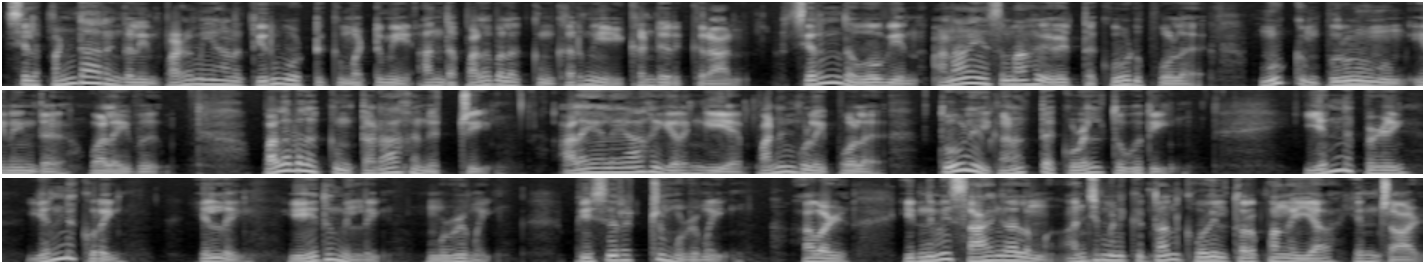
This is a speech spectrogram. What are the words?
சில பண்டாரங்களின் பழமையான திருவோட்டுக்கு மட்டுமே அந்த பளபளக்கும் கருமையை கண்டிருக்கிறான். சிறந்த ஓவியன் அனாயசமாக இழுத்த கோடு போல மூக்கும் புருவமும் இணைந்த வளைவு. பளபளக்கும் தடாக நெற்றி அலையலையாக இறங்கிய பனங்குலை போல தோளில் கனத்த குழல் தொகுதி. என்ன பிழை? என்ன குறை? இல்லை ஏதும் இல்லை முழுமை. பிசிறற்ற முழுமை. அவள் இன்னுமே சாயங்காலம் அஞ்சு மணிக்குத்தான் கோயில் திறப்பாங்க ஐயா என்றாள்.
